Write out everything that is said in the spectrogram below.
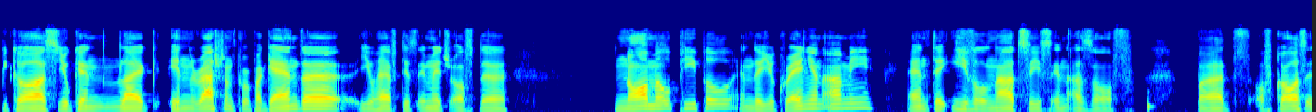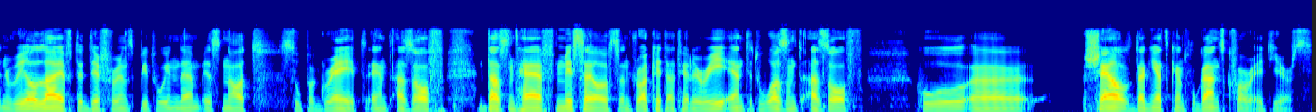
because you can like in Russian propaganda you have this image of the normal people in the Ukrainian army and the evil Nazis in Azov. But of course, in real life, the difference between them is not super great. And Azov doesn't have missiles and rocket artillery, and it wasn't Azov who uh, shelled Donetsk and Lugansk for eight years.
